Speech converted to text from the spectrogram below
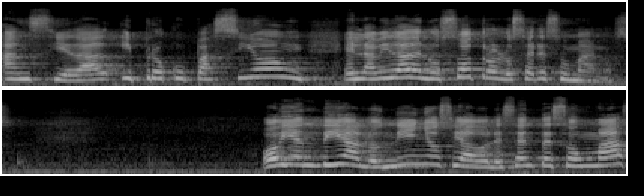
ansiedad y preocupación en la vida de nosotros los seres humanos. Hoy en día los niños y adolescentes son más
